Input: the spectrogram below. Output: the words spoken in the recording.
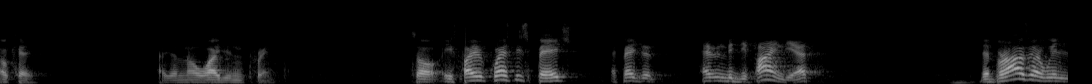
Okay. I don't know why I didn't print. So if I request this page, a page that hasn't been defined yet, the browser will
